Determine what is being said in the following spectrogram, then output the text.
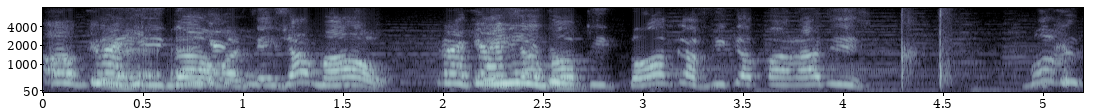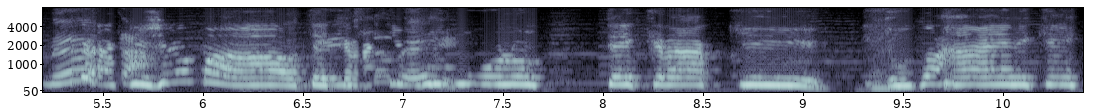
Ô, craque, E, não, mas tem Jamal. craque Tem Jamal que toca, fica parado e movimenta. Craque Jamal, tem Tem craque. Bruno, tem craque Duda Heineken,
